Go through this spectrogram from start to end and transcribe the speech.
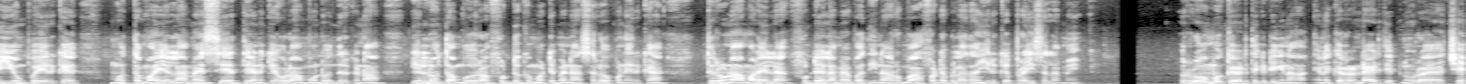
டீயும் போயிருக்கு. மொத்தமாக எல்லாமே சேர்த்து எனக்கு எவ்வளோ அமௌண்ட் வந்திருக்குன்னா எழுநூற்றம்பது ரூபா ஃபுட்டுக்கு மட்டுமே நான் செலவு பண்ணியிருக்கேன். திருவண்ணாமலையில் ஃபுட்டு எல்லாமே பார்த்தீங்கன்னா ரொம்ப அஃபோர்டபுளாக தான் இருக்குது ப்ரைஸ் எல்லாமே. ரூமுக்கு எடுத்துக்கிட்டிங்கன்னா எனக்கு ரெண்டாயிரத்தி எட்நூறுவா ஆச்சு.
